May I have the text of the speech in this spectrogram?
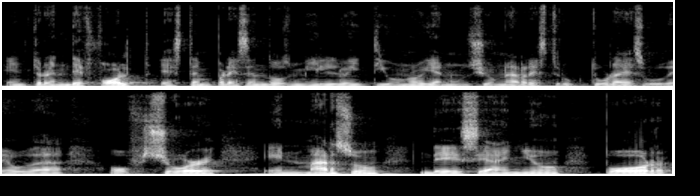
entró en default esta empresa en 2021 y anunció una reestructura de su deuda offshore en marzo de ese año por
